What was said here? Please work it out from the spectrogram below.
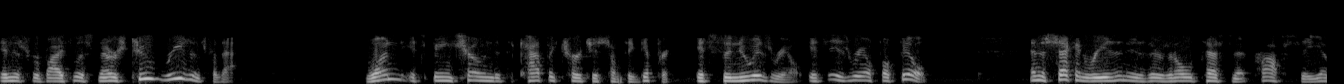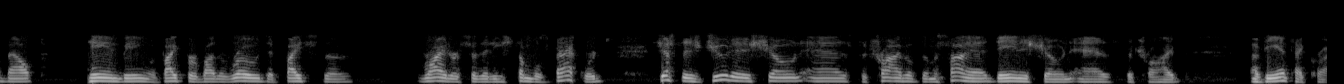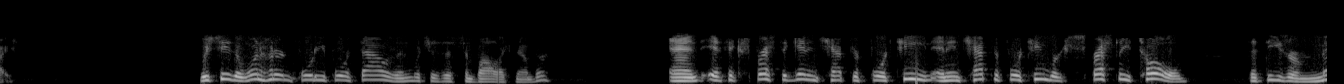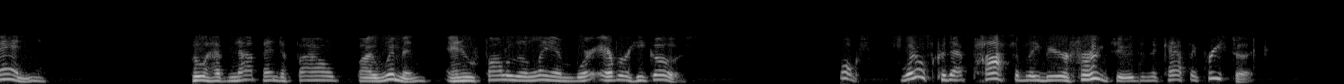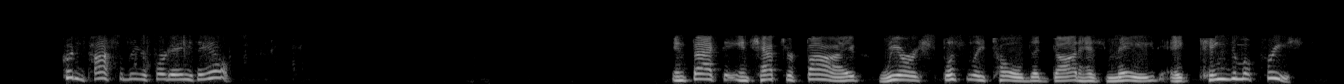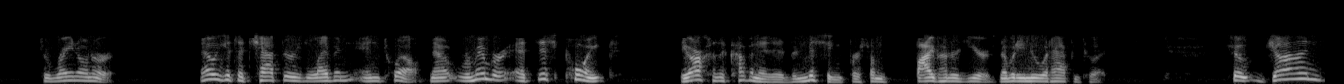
in this revised list. Now, there's two reasons for that. One, it's being shown that the Catholic Church is something different. It's the new Israel. It's Israel fulfilled. And the second reason is there's an Old Testament prophecy about Dan being a viper by the road that bites the rider so that he stumbles backwards. Just as Judah is shown as the tribe of the Messiah, Dan is shown as the tribe of the Antichrist. We see the 144,000, which is a symbolic number, and it's expressed again in chapter 14. And in chapter 14, we're expressly told that these are men who have not been defiled by women and who follow the Lamb wherever he goes. Folks, what else could that possibly be referring to than the Catholic priesthood? Couldn't possibly refer to anything else. In fact, in chapter 5, we are explicitly told that God has made a kingdom of priests to reign on earth. Now we get to chapters 11 and 12. Now remember, at this point, the Ark of the Covenant had been missing for some 500 years. Nobody knew what happened to it. So John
